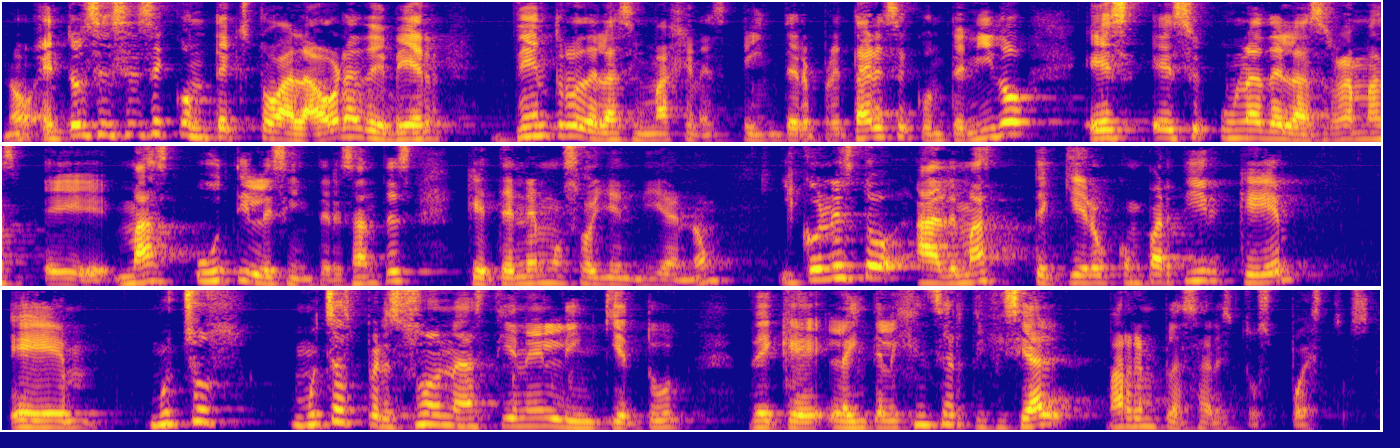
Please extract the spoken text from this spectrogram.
¿no? Entonces ese contexto a la hora de ver dentro de las imágenes e interpretar ese contenido es, es una de las ramas eh, más útiles e interesantes que tenemos hoy en día, ¿no? Y con esto además te quiero compartir que eh, muchos, muchas personas tienen la inquietud de que la inteligencia artificial va a reemplazar estos puestos.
